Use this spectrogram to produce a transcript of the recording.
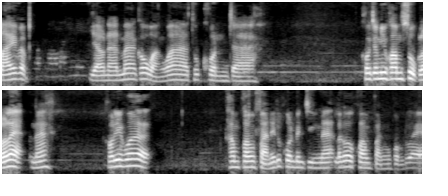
ไลฟ์แบบยาวนานมากก็หวังว่าทุกคนจะ คงจะมีความสุขแล้วแหละนะเขาเรียกว่าทำความฝันให้ทุกคนเป็นจริงแล้ว แล้วก็ความฝันของผมด้วย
